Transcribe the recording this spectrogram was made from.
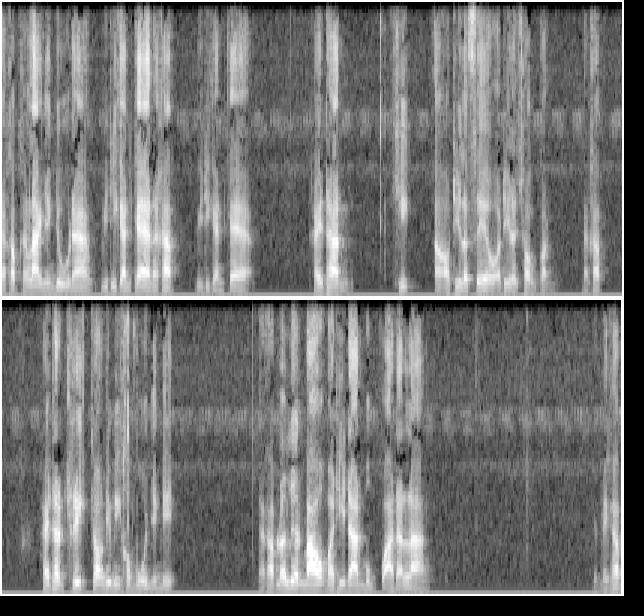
นะครับข้างล่างยังอยู่นะ วิธีการแก้นะครับ วิธีการแก้ ให้ท่านคลิก เอาเอาทีละเซลล์เอาทีละช่องก่อนนะครับ ให้ท่านคลิกช่องที่มีข้อมูลอย่างนี้นะครับ แล้วเลื่อนเมาส์มาที่ด้านมุมขวาด้านล่าง เห็นไหมครับ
